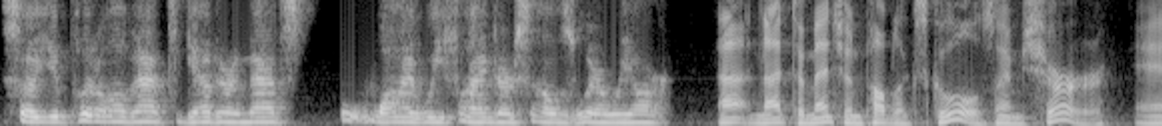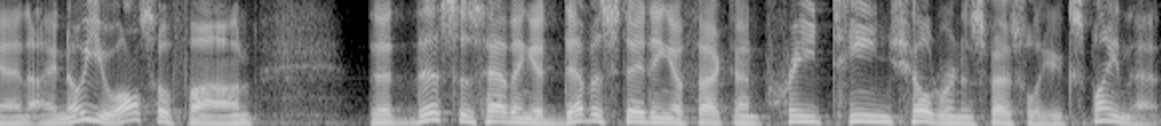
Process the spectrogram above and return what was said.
So you put all that together, and that's why we find ourselves where we are. Uh, not to mention public schools, I'm sure. And I know you also found that this is having a devastating effect on preteen children, especially. Explain that.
